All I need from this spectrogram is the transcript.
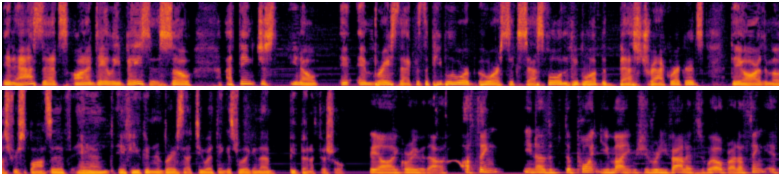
in assets on a daily basis. So I think just you know e- embrace that because the people who are who are successful and the people who have the best track records, they are the most responsive. And if you can embrace that too, I think it's really going to be beneficial. Yeah, I agree with that. I think you know the, the point you make, which is really valid as well, Brad. I think if,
